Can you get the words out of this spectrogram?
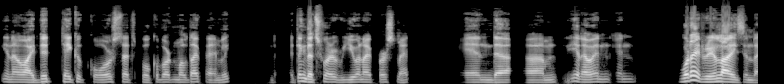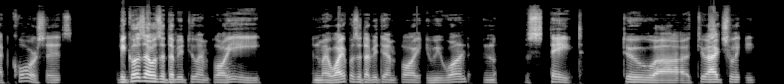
you know, I did take a course that spoke about multifamily. I think that's where you and I first met. And uh, um, you know, and and what I realized in that course is because I was a W two employee and my wife was a W two employee, we weren't in the state to uh, to actually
